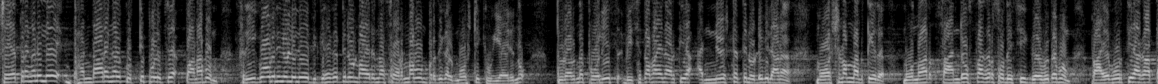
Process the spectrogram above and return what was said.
ക്ഷേത്രങ്ങളിലെ ഭണ്ഡാരങ്ങൾ കുത്തിപ്പൊളിച്ച് പണവും ശ്രീകോവിലിനുള്ളിലെ വിഗ്രഹത്തിലുണ്ടായിരുന്ന സ്വർണവും പ്രതികൾ മോഷ്ടിക്കുകയായിരുന്നു. തുടർന്ന് പോലീസ് വിശദമായി നടത്തിയ അന്വേഷണത്തിനൊടുവിലാണ് മോഷണം നടത്തിയത് മൂന്നാർ സാന്റോസ് നഗർ സ്വദേശി ഗൗതമും പ്രായപൂർത്തിയാകാത്ത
